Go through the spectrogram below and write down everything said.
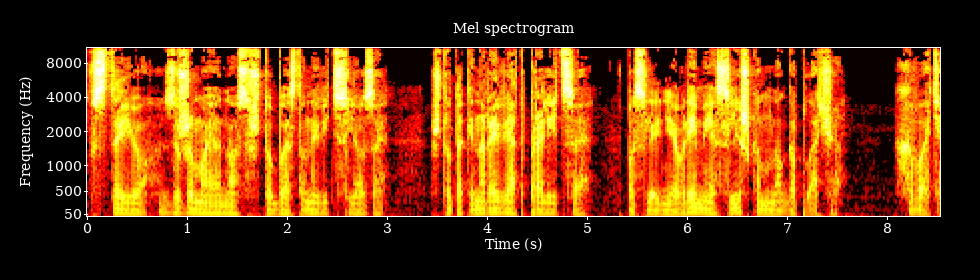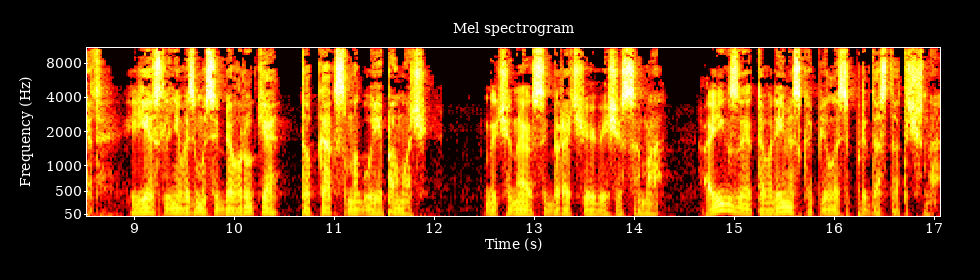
Встаю, зажимая нос, чтобы остановить слезы, что так и норовят пролиться. В последнее время я слишком много плачу. Хватит. Если не возьму себя в руки, то как смогу ей помочь? Начинаю собирать ее вещи сама, а их за это время скопилось предостаточно.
